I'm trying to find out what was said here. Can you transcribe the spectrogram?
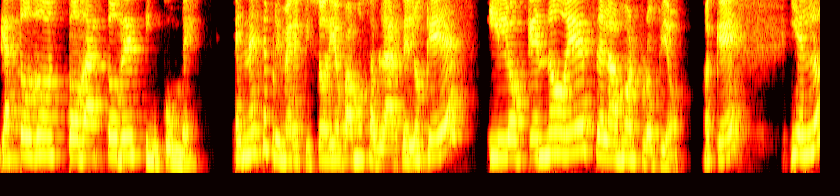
que a todos, todas, todes incumbe. En este primer episodio vamos a hablar de lo que es y lo que no es el amor propio, ¿ok? Y en los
